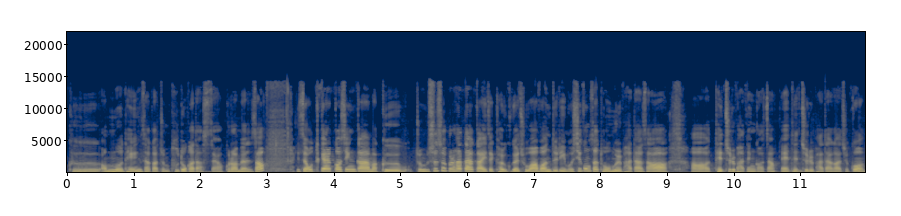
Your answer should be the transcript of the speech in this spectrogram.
그 업무 대행사가 좀 부도가 났어요. 그러면서 이제 어떻게 할 것인가 막 그 좀 수습을 하다가 이제 결국에 조합원들이 뭐 시공사 도움을 받아서 어 대출을 받은 거죠. 네, 대출을 받아가지고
